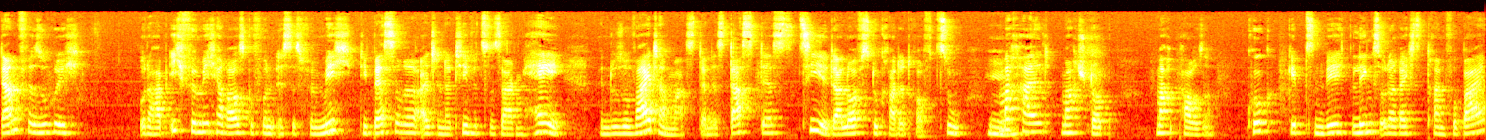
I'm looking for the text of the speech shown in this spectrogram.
dann versuche ich oder habe ich für mich herausgefunden, ist es für mich die bessere Alternative zu sagen, hey, wenn du so weitermachst, dann ist das das Ziel, da läufst du gerade drauf zu. Mhm. Mach halt, mach Stopp, mach Pause. Guck, gibt es einen Weg links oder rechts dran vorbei?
